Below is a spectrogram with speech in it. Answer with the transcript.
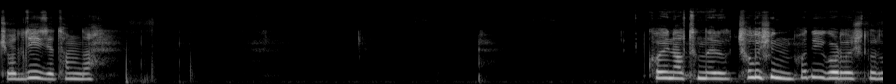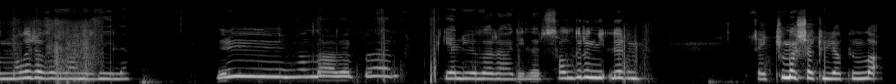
Çöldeyiz ya tam da. Koyun altınları. Çalışın. Hadi kardeşlerim. Alacağız Allah'ın izniyle. Yürüyün. Geliyorlar adiler. Saldırın yiğitlerim. Sen kime şekil yapın la?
